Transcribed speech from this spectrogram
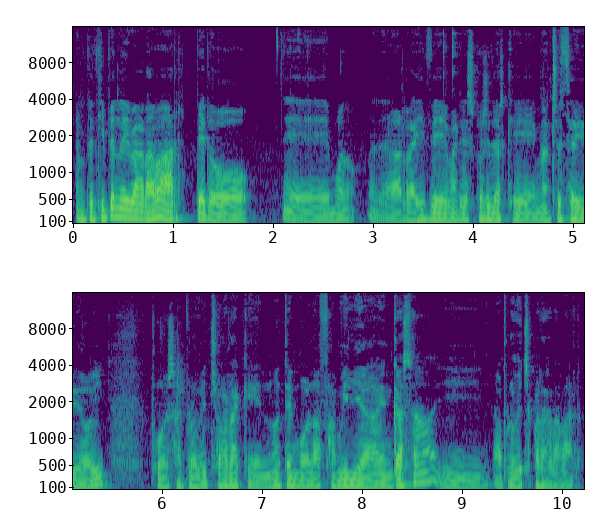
en principio no iba a grabar, pero bueno, a raíz de varias cositas que me han sucedido hoy, pues aprovecho ahora que no tengo la familia en casa y aprovecho para grabar.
